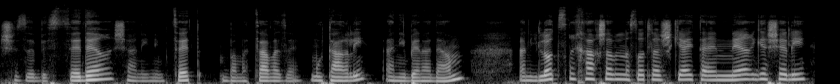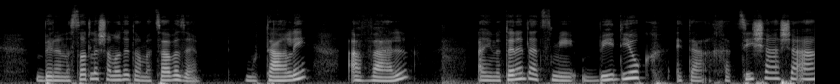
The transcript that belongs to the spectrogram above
שזה בסדר שאני נמצאת במצב הזה. מותר לי, אני בן אדם. אני לא צריכה עכשיו לנסות להשקיע את האנרגיה שלי בלנסות לשנות את המצב הזה. מותר לי, אבל אני נותנת לעצמי בדיוק את החצי שעה-שעה,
